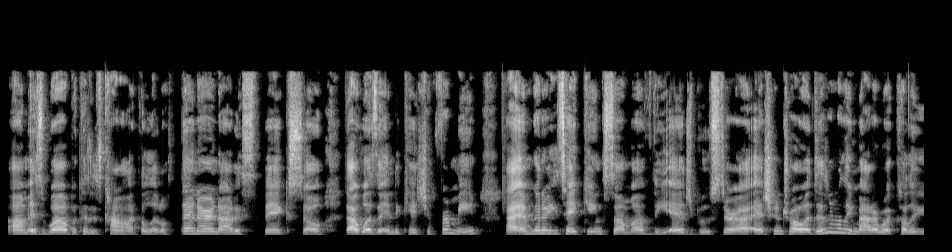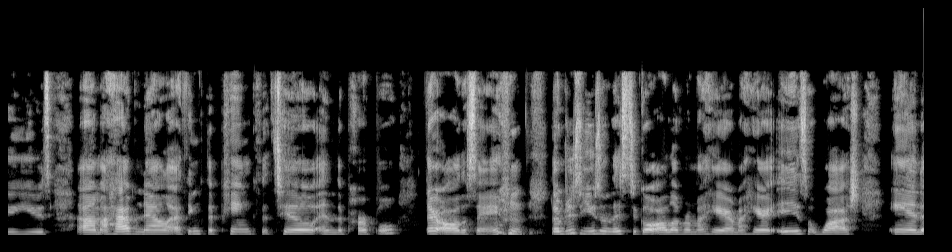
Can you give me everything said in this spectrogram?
um, as well because it's kind of like a little thinner, not as thick. So that was an indication for me. I am going to be taking some of the Edge Booster uh, Edge Control. It doesn't really matter what color you use. Um, I have now, I think the pink, the teal, and the purple. They're all the same. so I'm just using this to go all over my hair. My hair is washed and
